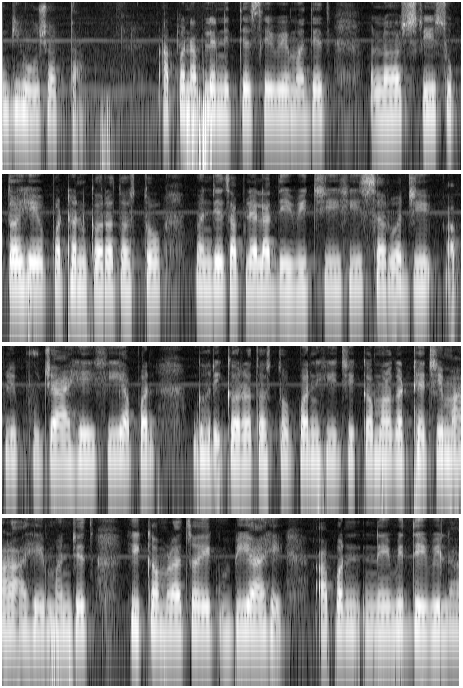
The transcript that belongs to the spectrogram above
घेऊ शकता. आपण आपल्या नित्यसेवेमध्येच ल श्री सुक्त हे पठण करत असतो. म्हणजेच आपल्याला देवीची ही सर्व जी आपली पूजा आहे ही आपण घरी करत असतो. पण ही जी कमळगठ्ठ्याची माळ आहे म्हणजेच ही कमळाचं एक बी आहे. आपण नेहमी देवीला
